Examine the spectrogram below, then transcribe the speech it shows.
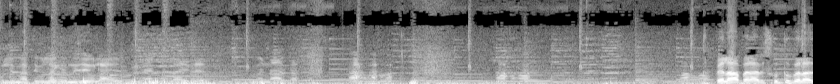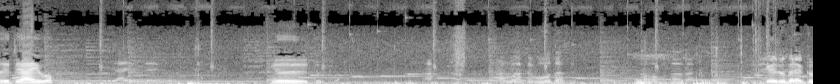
বুলি মাতিব লাগে নিজে ওলাই ওলাই আহিছে ইমান কাছ আহ, আহ, আহ, আহ, আহ, আহ। পেলা পেলা বিস্কুটটো পেলা এতিয়া আহিব এই আহিছে, আহিছে। এইটো আহ, আহ, আৰু আছে বহুত আছে অলপ ওচৰত আছে এইটো বেলেগটো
